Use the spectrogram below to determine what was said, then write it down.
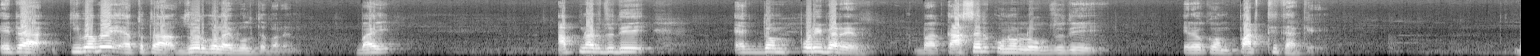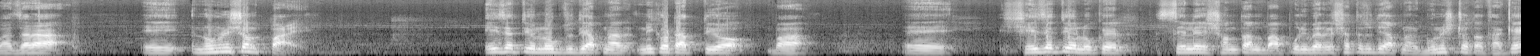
এটা কীভাবে এতটা জোর গলায় বলতে পারেন? ভাই, আপনার যদি একদম পরিবারের বা কাছের কোনো লোক যদি এরকম প্রার্থী থাকে বা যারা এই নমিনেশন পায়, এই জাতীয় লোক যদি আপনার নিকট আত্মীয় বা সেই জাতীয় লোকের ছেলে, সন্তান বা পরিবারের সাথে যদি আপনার ঘনিষ্ঠতা থাকে,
